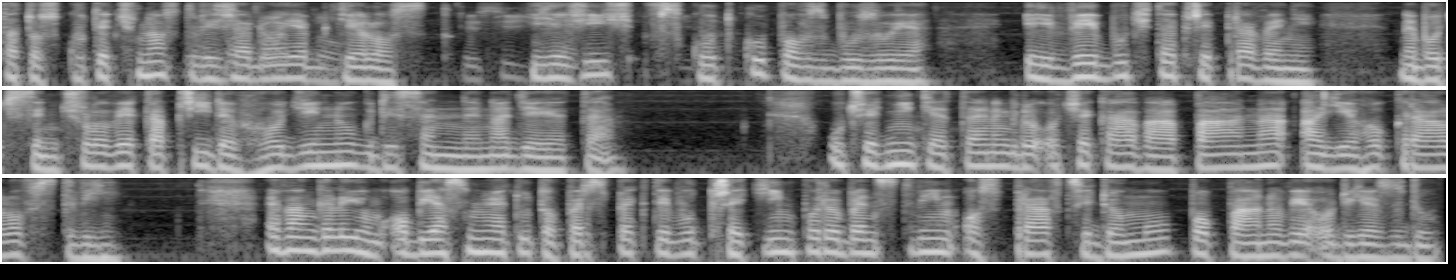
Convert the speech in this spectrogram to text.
Tato skutečnost vyžaduje bdělost. Ježíš v skutku povzbuzuje. I vy buďte připraveni, neboť syn člověka přijde v hodinu, kdy se nenadějete. Učedník je ten, kdo očekává pána a jeho království. Evangelium objasňuje tuto perspektivu třetím podobenstvím o správci domu po pánově odjezdu.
